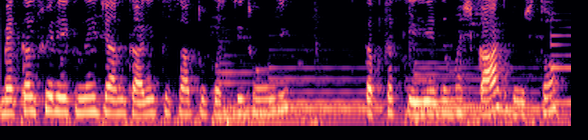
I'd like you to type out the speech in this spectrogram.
मैं कल फिर एक नई जानकारी के साथ उपस्थित होंगी। तब तक के लिए नमस्कार दोस्तों।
